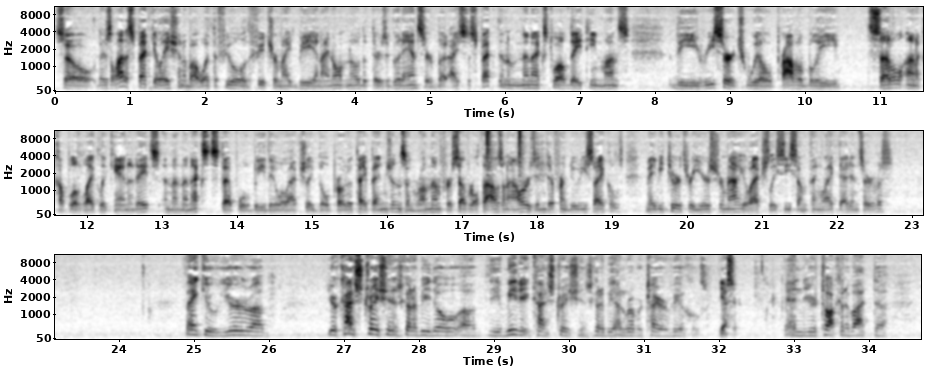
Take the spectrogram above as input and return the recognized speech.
So there's a lot of speculation about what the fuel of the future might be, and I don't know that there's a good answer, but I suspect in the next 12 to 18 months, the research will probably settle on a couple of likely candidates, and then the next step will be they will actually build prototype engines and run them for several thousand hours in different duty cycles. Maybe two or three years from now, you'll actually see something like that in service. Thank you. Your, uh, your concentration is going to be, though, uh, the immediate concentration is going to be on rubber tire vehicles. Yes, sir. And you're talking about uh,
